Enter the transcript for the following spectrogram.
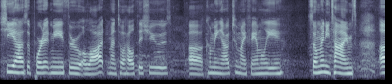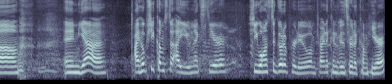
She has supported me through a lot mental health issues, uh, coming out to my family so many times. Um, and yeah, I hope she comes to IU next year. She wants to go to Purdue. I'm trying to convince her to come here.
